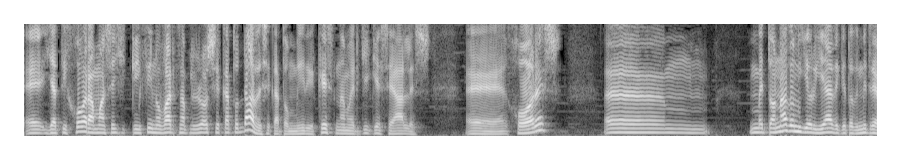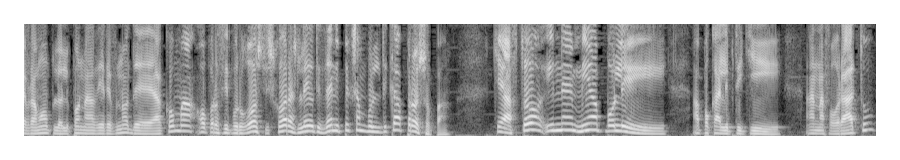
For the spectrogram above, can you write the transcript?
ε, για τη χώρα μας έχει κληθεί η Νοβάρτης να πληρώσει εκατοντάδες εκατομμύρια και στην Αμερική και σε άλλες ε, χώρες. Ε, με τον Άδων Γεωργιάδη και τον Δημήτρη Αβραμόπουλο λοιπόν να διερευνώνται ακόμα ο Πρωθυπουργός της χώρας λέει ότι δεν υπήρξαν πολιτικά πρόσωπα. Και αυτό είναι μια πολύ αποκαλυπτική αναφορά του.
